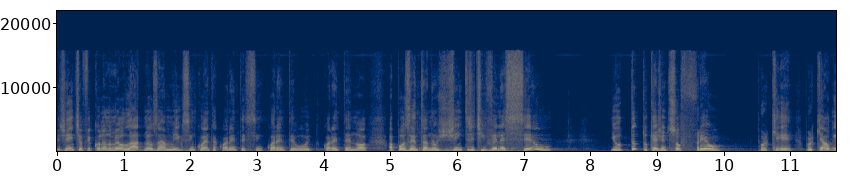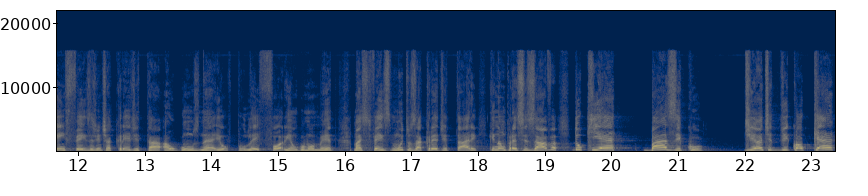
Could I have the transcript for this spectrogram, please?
gente, eu fico olhando no meu lado, meus amigos, 50, 45, 48, 49, aposentando, eu, gente, a gente envelheceu. E o tanto que a gente sofreu. Por quê? Porque alguém fez a gente acreditar, alguns, né? Eu pulei fora em algum momento, mas fez muitos acreditarem que não precisava do que é básico diante de qualquer,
